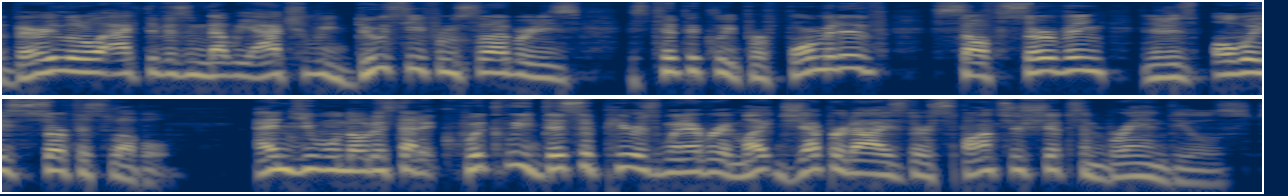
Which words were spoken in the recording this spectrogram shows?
The very little activism that we actually do see from celebrities is typically performative, self-serving, and it is always surface level. And you will notice that it quickly disappears whenever it might jeopardize their sponsorships and brand deals.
